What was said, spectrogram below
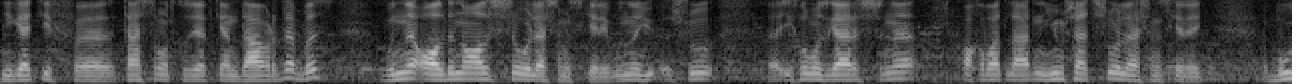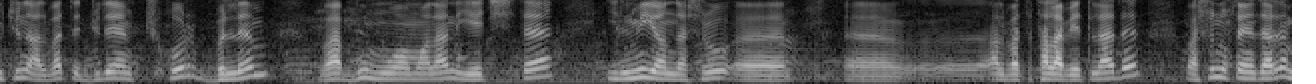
negativ e, ta'sir o'tkazayotgan davrda biz buni oldini olishni o'ylashimiz kerak. Buni shu e, iqlim o'zgarishini oqibatlarini yumshatishni o'ylashimiz kerak. Bu uchun albatta juda yam chuqur bilim va bu muammolarni yechishda ilmiy yondashuv e, albatta talab etiladi. Va shu nuqtai nazardan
